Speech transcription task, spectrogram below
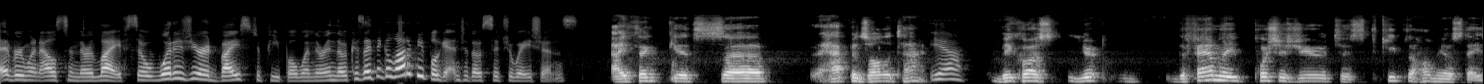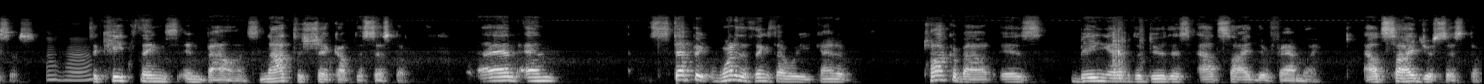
everyone else in their life. So, what is your advice to people when they're in those? Because I think a lot of people get into those situations. I think it's uh, happens all the time Yeah. because you're the family pushes you to keep the homeostasis. Mm-hmm. to keep things in balance, not to shake up the system. And and stepping one of the things that we kind of talk about is being able to do this outside your family, outside your system,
